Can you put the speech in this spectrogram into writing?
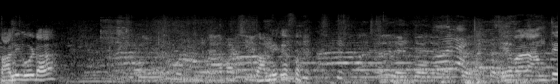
पाणी गोडा पाणी कसं? हे बाळा आमटे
